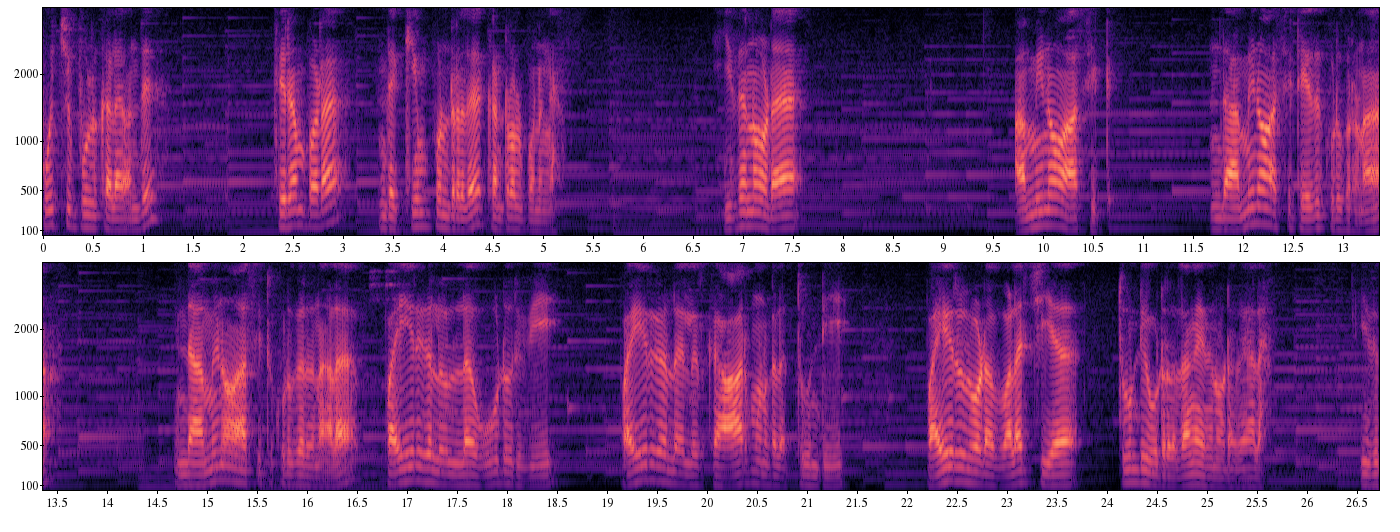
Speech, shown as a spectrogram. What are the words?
பூச்சி புழுக்களை வந்து திறம்பட இந்த கிம்புன்றதை கண்ட்ரோல் பண்ணுங்கள் இதனோட அமினோ ஆசிட் இந்த அமினோ ஆசிட் எது கொடுக்குறோன்னா இந்த அமினோ ஆசிட் கொடுக்கறதுனால பயிர்கள் உள்ள ஊடுருவி பயிர்களில் இருக்க ஹார்மோன்களை தூண்டி பயிர்களோட வளர்ச்சியை தூண்டி விடுறது தாங்க இதனோட வேலை. இது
